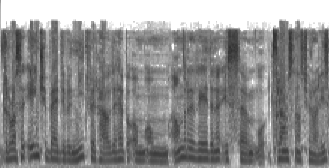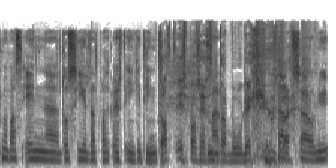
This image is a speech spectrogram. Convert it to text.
Er was er eentje bij die we niet weerhouden hebben om, om andere redenen. Is, eh, het Vlaams nationalisme was één eh, dossier dat werd ingediend. Dat is pas echt Maar een taboe, denk ik. Dat zou nu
